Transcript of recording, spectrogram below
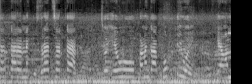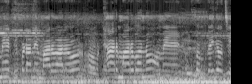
સરકાર અને ગુજરાત સરકાર જો એવું બણગા ફૂંકતી હોય કે અમે દીપડાને મારવાનો ઠાર મારવાનો અમે હુકમ કર્યો છે.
